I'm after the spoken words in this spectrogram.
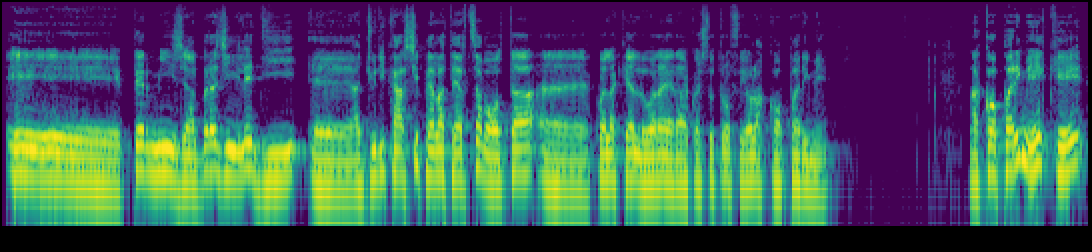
e permise al Brasile di eh, aggiudicarsi per la terza volta eh, quella che allora era questo trofeo, la Coppa Rimè. La Coppa Rimè che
